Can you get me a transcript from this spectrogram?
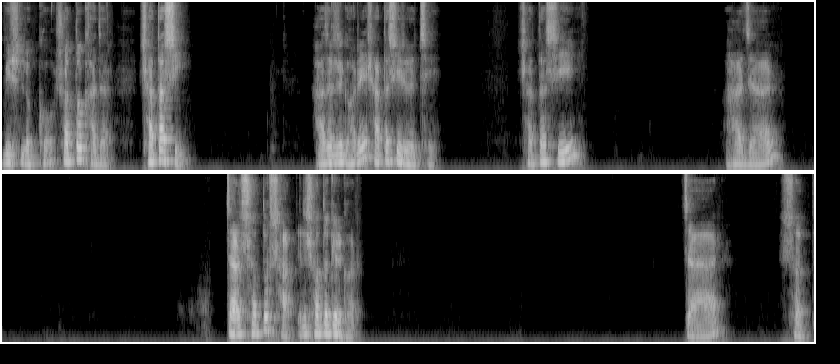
বিশ লক্ষ, শতক, হাজার, সাতাশি। হাজারের ঘরে সাতাশি রয়েছে। সাতাশি হাজার চার শত সাত এটা শতকের ঘর। চার শত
